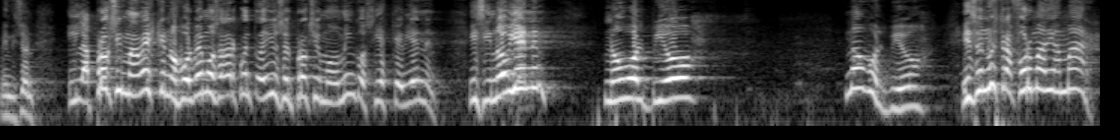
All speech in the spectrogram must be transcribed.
Bendiciones. Y la próxima vez que nos volvemos a dar cuenta de ellos, el próximo domingo, si es que vienen. Y si no vienen, no volvió. No volvió. Esa es nuestra forma de amar.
